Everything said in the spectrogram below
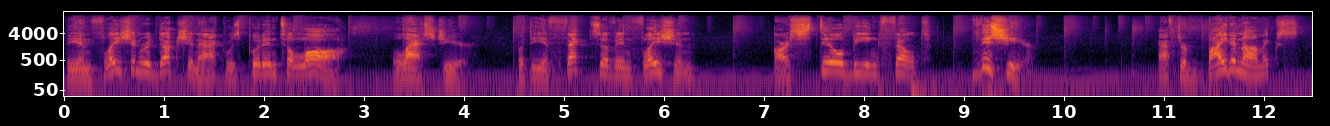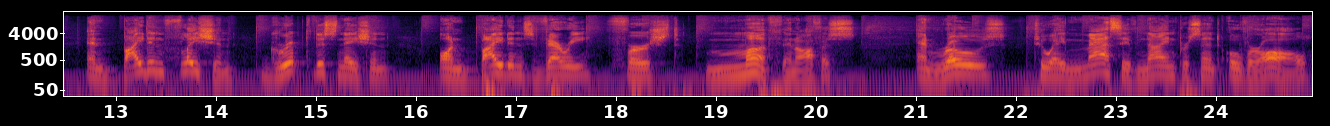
The Inflation Reduction Act was put into law last year, but the effects of inflation are still being felt this year. After Bidenomics and Bidenflation gripped this nation on Biden's very first month in office and rose to a massive 9% overall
